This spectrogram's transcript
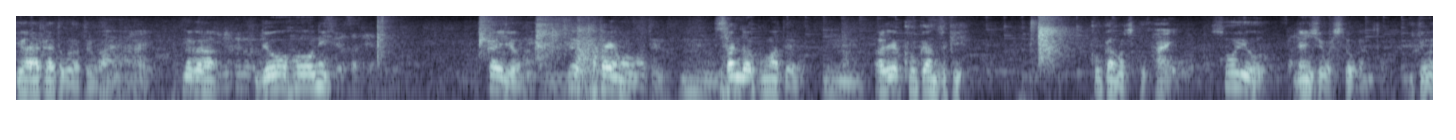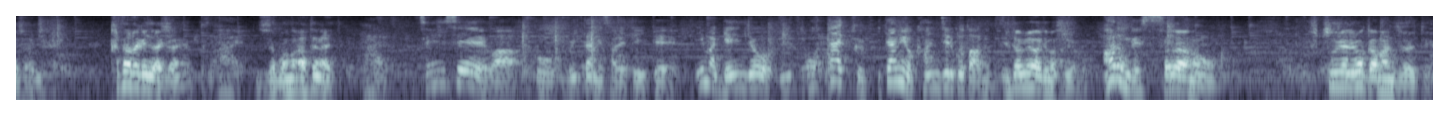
柔らかいところを当てる場合もある、はいだから両方に深い量に。で硬いものを当てる。三六も当てる。うん。あるいは空間好き空間を作るはい。そういう練習をしておかんと。いけませんね。型だけじゃいかんやっぱり。はい。実は物当てないと。はい、先生はこう V ターンにされていて今現状い痛く痛みを感じることあるんです痛みはありますよ。あるんです。ただあの普通よりは我慢強いという。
